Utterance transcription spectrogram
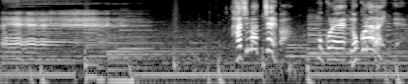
えー、始まっちゃえば、もうこれ残らないんで、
